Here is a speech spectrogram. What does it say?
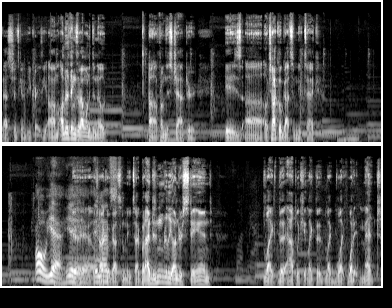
that shit's gonna be crazy. Um, other things that I wanted to note uh, from this chapter is uh, Ochako got some new tech. oh yeah yeah yeah, yeah, And Ochako got some new tech, but I didn't really understand like the applicant, like the like like what it meant.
